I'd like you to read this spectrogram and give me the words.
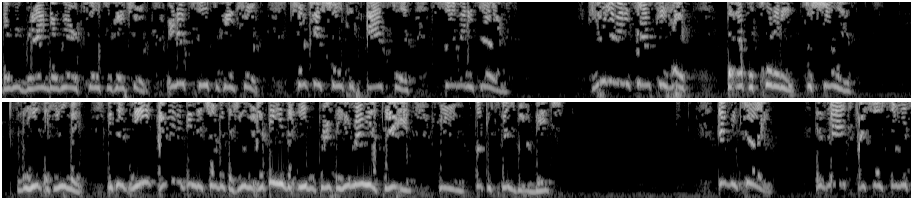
that we're blind, that we are told to hate Trump. We're not told to hate Trump. Trump has shown his ass to us so many times. You know how many times he had the opportunity to show us that he's a human. Because me, I don't even think that Trump is a human. I think he's an evil person. He reminds me of Plankton from fucking SpongeBob, bitch. Every time. This man has shown so much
